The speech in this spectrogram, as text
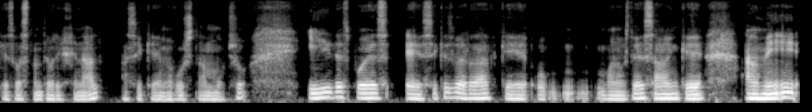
que es bastante original, así que me gusta mucho. Y después eh, sí que es verdad que, bueno, ustedes saben que a mí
